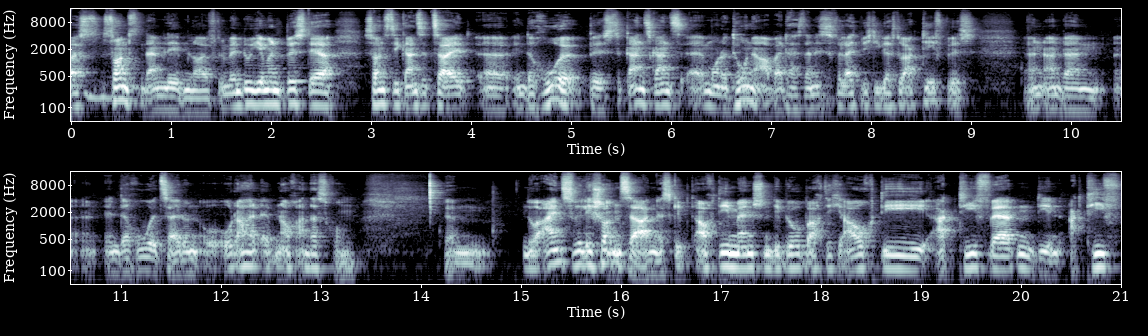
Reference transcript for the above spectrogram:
was sonst in deinem Leben läuft. Und wenn du jemand bist, der sonst die ganze Zeit äh, in der Ruhe bist, ganz, ganz äh, monotone Arbeit hast, dann ist es vielleicht wichtig, dass du aktiv bist an, an deinem, äh, in der Ruhezeit und, oder halt eben auch andersrum. Ähm, nur eins will ich schon sagen, es gibt auch die Menschen, die beobachte ich auch, die aktiv werden, die aktiv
